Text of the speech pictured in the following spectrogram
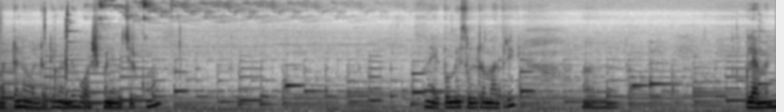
மட்டன் ஆல்ரெடி வந்து வாஷ் பண்ணி வச்சுருக்கோம். நான் எப்போவுமே சொல்கிற மாதிரி லெமன்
